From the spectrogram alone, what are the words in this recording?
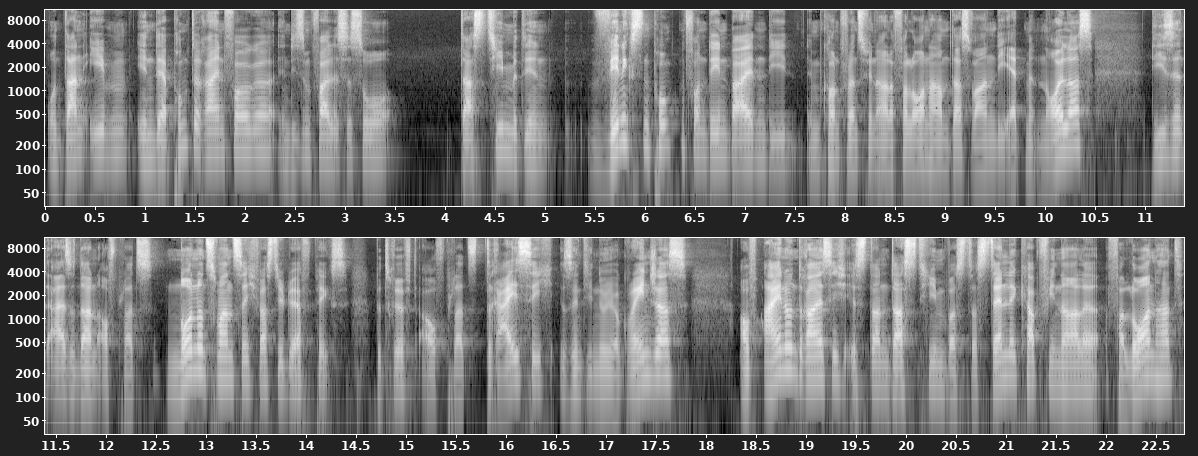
Und dann eben in der Punktereihenfolge, in diesem Fall ist es so, das Team mit den wenigsten Punkten von den beiden, die im Conference-Finale verloren haben, das waren die Edmonton Oilers. Die sind also dann auf Platz 29, was die Draft-Picks betrifft. Auf Platz 30 sind die New York Rangers. Auf 31 ist dann das Team, was das Stanley Cup-Finale verloren hat.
